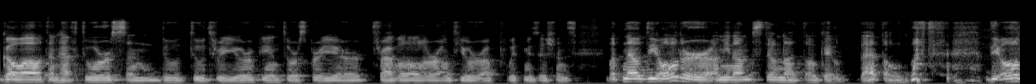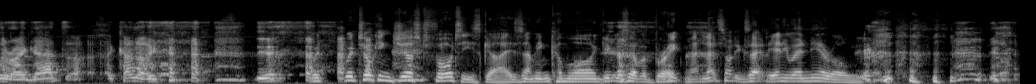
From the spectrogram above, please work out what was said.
go out and have tours and do two, three European tours per year, travel all around Europe with musicians. But now the older, I mean, I'm still not okay that old, but the older I get, uh, kind of. yeah. we're, we're, talking just 40s, guys. I mean, come on, give yourself a break, man. That's not exactly anywhere near old. yeah.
